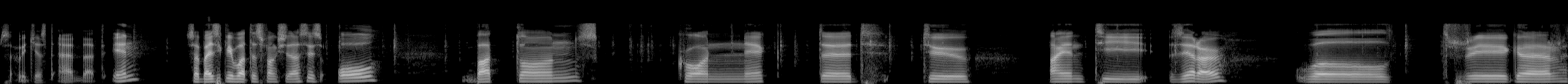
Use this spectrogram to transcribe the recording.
So we just add that in. So basically what this function does is all buttons connected to int0 will trigger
